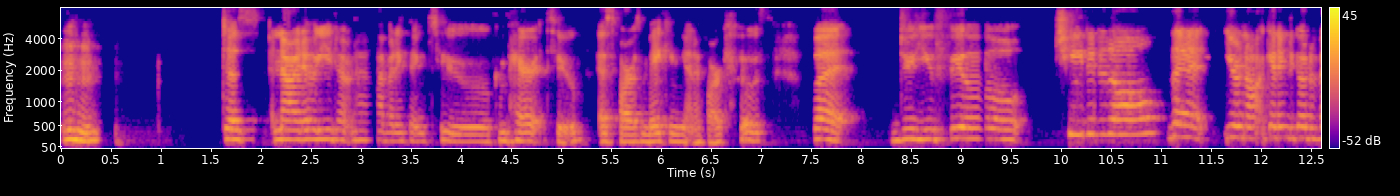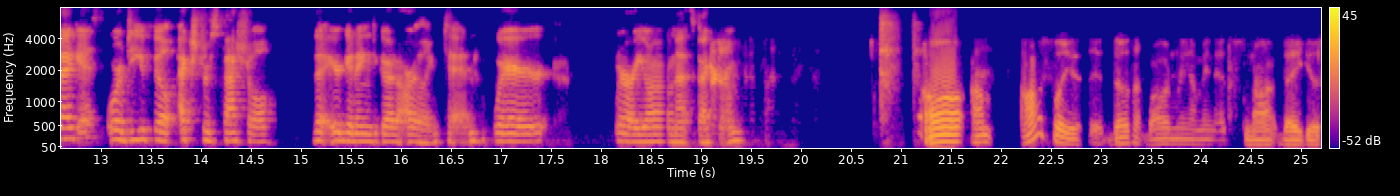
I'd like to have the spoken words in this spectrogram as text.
Mm-hmm. Does now I know you don't have anything to compare it to as far as making NFR goes, but do you feel cheated at all that you're not getting to go to Vegas, or do you feel extra special that you're getting to go to Arlington, where where are you on that spectrum? Uh, I'm honestly, it, it doesn't bother me. I mean, it's not Vegas,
